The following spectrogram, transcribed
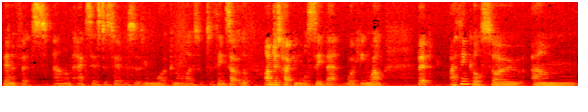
benefits, um, access to services and work, and all those sorts of things. So, look, I'm just hoping we'll see that working well. But I think also um,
